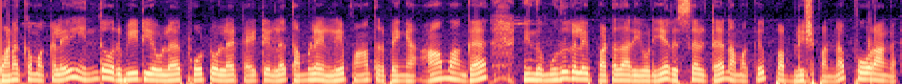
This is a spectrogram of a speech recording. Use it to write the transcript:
வணக்க மக்களே இந்த ஒரு வீடியோவில் ஃபோட்டோவில் டைட்டிலில் தமிழ்லேயே பார்த்துருப்பீங்க. ஆமாங்க இந்த முதுகலை பட்டதாரியுடைய ரிசல்ட்டை நமக்கு பப்ளிஷ் பண்ண போகிறாங்க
